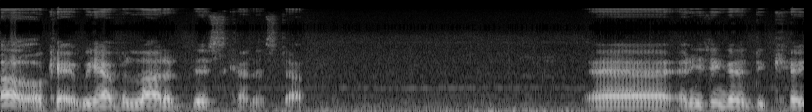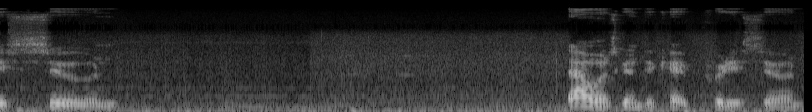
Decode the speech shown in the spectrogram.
Oh, okay, we have a lot of this kind of stuff. Uh, anything gonna decay soon? That one's gonna decay pretty soon.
